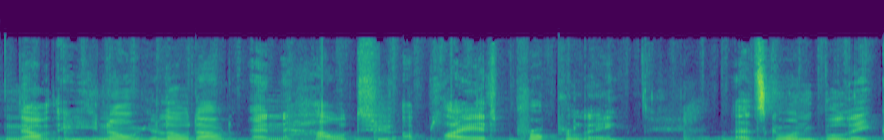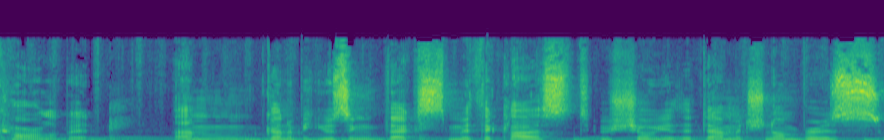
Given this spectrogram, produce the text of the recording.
now that you know your loadout and how to apply it properly, Let's go and bully Karl a bit. I'm gonna be using Vex Mythoclast to show you the damage numbers,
